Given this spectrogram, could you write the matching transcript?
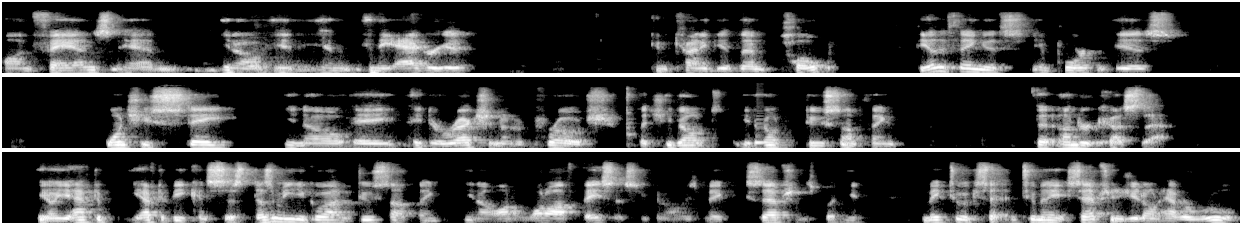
on fans and, you know, in, in, in the aggregate can kind of give them hope. The other thing that's important is once you state, you know, a, a direction and approach that you don't you don't do something that undercuts that. You know you have to you have to be consistent doesn't mean you go out and do something you know on a one-off basis. You can always make exceptions but you make too accept, too many exceptions you don't have a rule.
